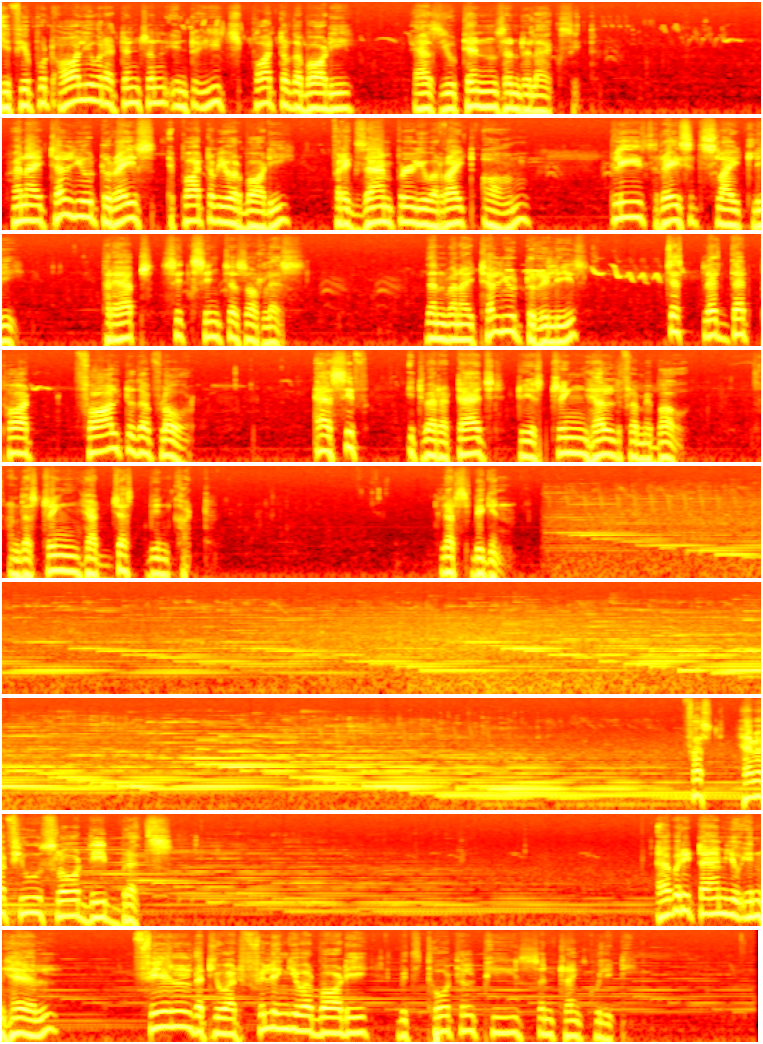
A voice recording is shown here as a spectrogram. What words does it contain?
if you put all your attention into each part of the body as you tense and relax it. When I tell you to raise a part of your body, for example your right arm, please raise it slightly, perhaps 6 inches or less. Then when I tell you to release, just let that part fall to the floor as if it were attached to a string held from above and the string had just been cut. Let's begin. First, have a few slow, deep breaths. Every time you inhale, feel that you are filling your body with total peace and tranquility.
